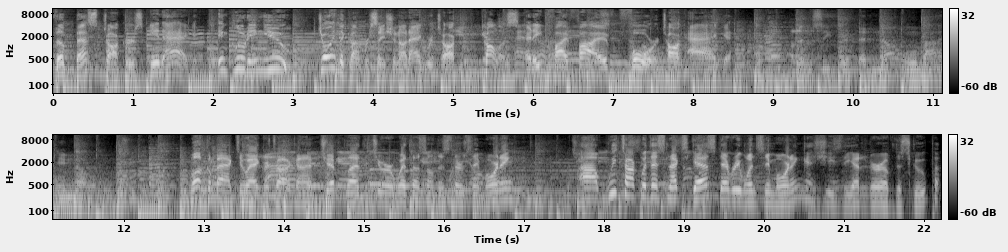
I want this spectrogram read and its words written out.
The best talkers in ag, including you. Join the conversation on AgriTalk. Call us at 855 4 Talk Ag. A little secret that nobody knows. Welcome back to AgriTalk. I'm Chip. Glad that you are with us on this Thursday morning. Uh, we talk with this next guest every Wednesday morning. She's the editor of The Scoop,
